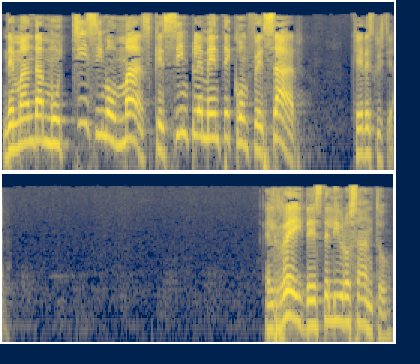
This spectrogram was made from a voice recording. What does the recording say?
demanda muchísimo más que simplemente confesar que eres cristiano. El rey de este libro santo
